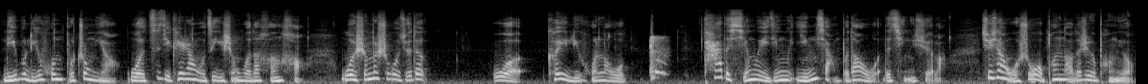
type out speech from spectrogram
离不离婚不重要，我自己可以让我自己生活的很好。我什么时候觉得我可以离婚了？我 他的行为已经影响不到我的情绪了。就像我说，我碰到的这个朋友。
